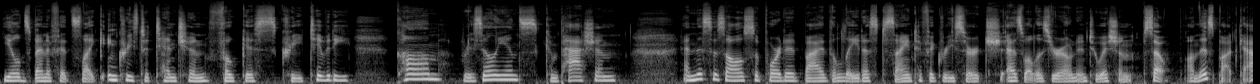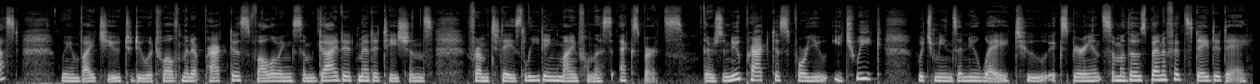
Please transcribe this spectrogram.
yields benefits like increased attention, focus, creativity, calm, resilience, compassion. And this is all supported by the latest scientific research as well as your own intuition. So, on this podcast, we invite you to do a 12 minute practice following some guided meditations from today's leading mindfulness experts. There's a new practice for you each week, which means a new way to experience some of those benefits day to day.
